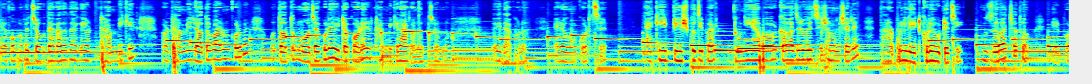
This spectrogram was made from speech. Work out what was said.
এরকমভাবে চোখ দেখাতে থাকে ওর ঠাম্মিকে। ওর ঠাম্মি যত বারণ করবে, ও তত মজা করে ওইটা করে ঠাম্মিকে রাগানোর জন্য। ওই দেখো না, এরকম করছে। একই বৃহস্পতিবার দুনিয়া পাওয়ার কাজ রয়েছে সংসারে, তারপর লেট করে উঠেছি। বুঝতে পারছ তো? এরপর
